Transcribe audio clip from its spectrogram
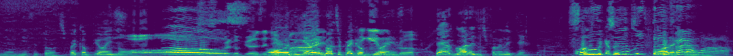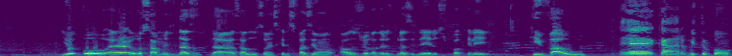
Não, ninguém citou. Super Campeões. Nossa. Super Campeões é Oh, demais. ninguém lembrou de Super Ninguém Campeões? lembrou. Até agora a gente falando aqui. Pô, Super Campeões é de muito foda, cara. E o- era- eu gostava muito das, das alusões que eles faziam aos jogadores brasileiros, tipo aquele Rivaú, É, cara, muito bom.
